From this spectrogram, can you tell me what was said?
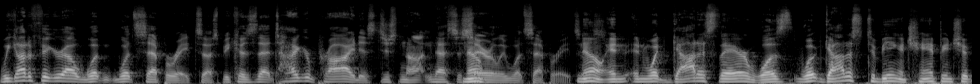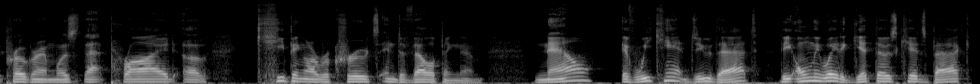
we got to figure out what what separates us because that Tiger pride is just not necessarily what separates No, us. and and what got us there was what got us to being a championship program was that pride of keeping our recruits and developing them. Now, if we can't do that, the only way to get those kids back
